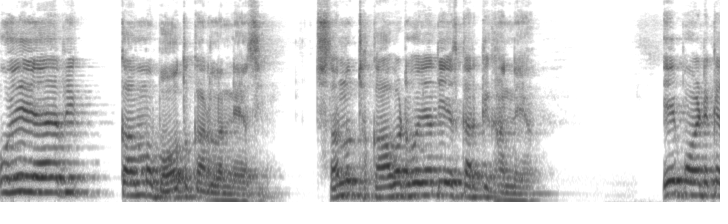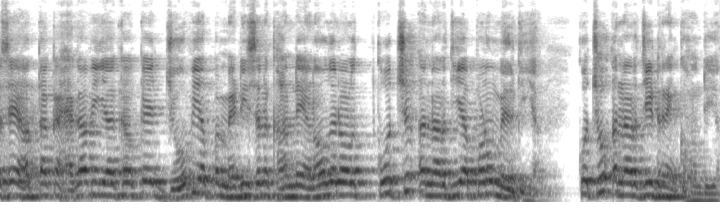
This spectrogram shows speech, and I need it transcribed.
ਉਹ ਇਹ ਹੈ ਵੀ ਕੰਮ ਬਹੁਤ ਕਰ ਲੈਂਦੇ ਅਸੀਂ। ਸਾਨੂੰ ਥਕਾਵਟ ਹੋ ਜਾਂਦੀ ਇਸ ਕਰਕੇ ਖਾਂਦੇ ਆ ਇਹ ਪੁਆਇੰਟ ਕਿਸੇ ਹੱਦ ਤੱਕ ਹੈਗਾ ਵੀ ਆ, ਕਿਉਂਕਿ ਜੋ ਵੀ ਆਪਾਂ ਮੈਡੀਸਨ ਖਾਂਦੇ ਆ ਨਾ, ਉਹਦੇ ਨਾਲ ਕੁਝ એનર્ਜੀ ਆਪਾਂ ਨੂੰ ਮਿਲਦੀ ਆ। ਕੁਝ ਉਹ એનર્ਜੀ ਡਰਿੰਕ ਹੁੰਦੀ ਆ।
